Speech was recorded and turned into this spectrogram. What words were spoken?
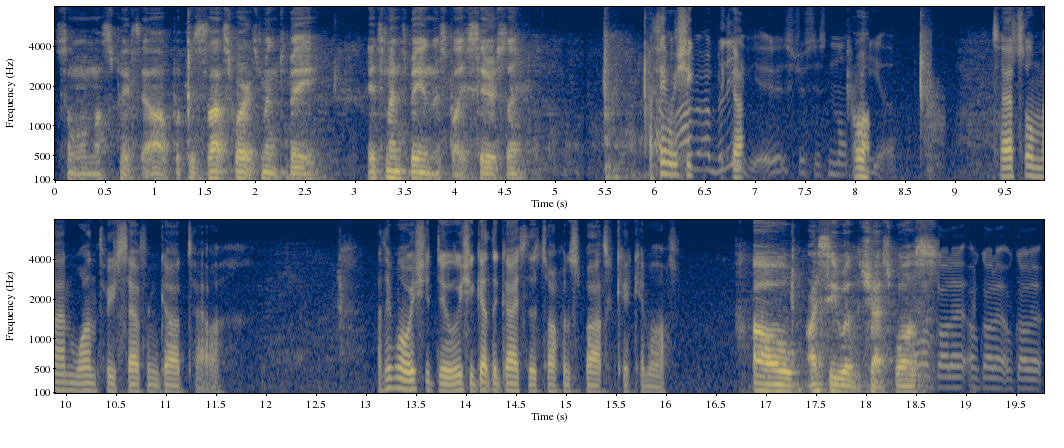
Someone must have picked it up because that's where it's meant to be. It's meant to be in this place, seriously. I think we should I, I believe you. It's just it's not Oh. here. Turtle Man 137 guard tower. I think what we should do, we should get the guy to the top and Sparta kick him off. Oh, I see where the chest Oh, I've was. got it. I've got it. I've got it.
